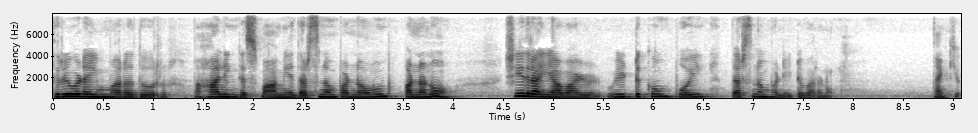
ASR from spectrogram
திருவிடை மருதூர் மகாலிங்க சுவாமியை தரிசனம் பண்ணணும் பண்ணணும். ஸ்ரீதர ஐயாவாள் வீட்டுக்கும் போய் தரிசனம் பண்ணிட்டு வரணும். தேங்க்யூ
